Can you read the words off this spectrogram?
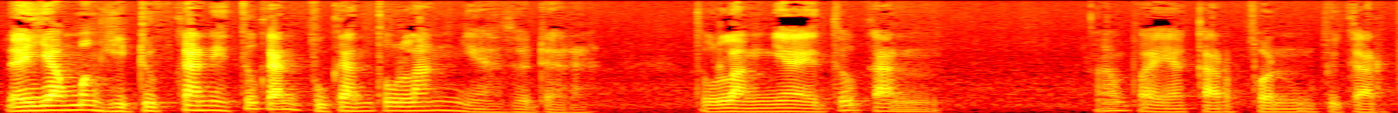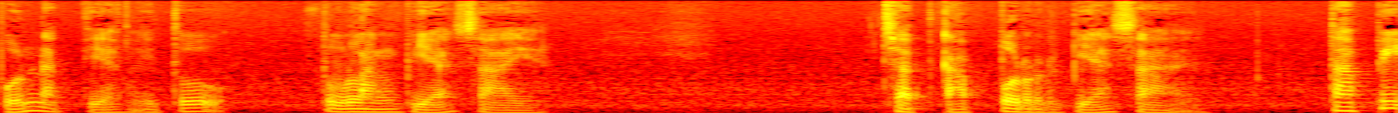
Nah yang menghidupkan itu kan bukan tulangnya, saudara. Tulangnya itu kan apa ya karbon bikarbonat ya itu tulang biasa ya zat kapur biasa. Tapi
